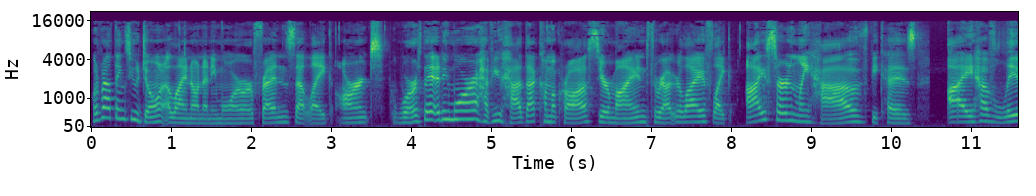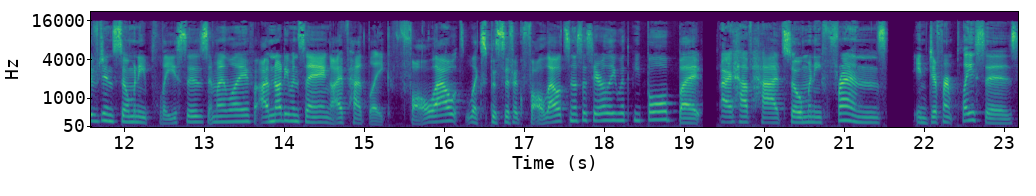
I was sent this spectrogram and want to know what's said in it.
What about things you don't align on anymore or friends that like aren't worth it anymore? Have you had that come across your mind throughout your life? Like i certainly have because I have lived in so many places in my life. I'm not even saying I've had like fallout, like specific fallouts necessarily with people, but I have had so many friends in different places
